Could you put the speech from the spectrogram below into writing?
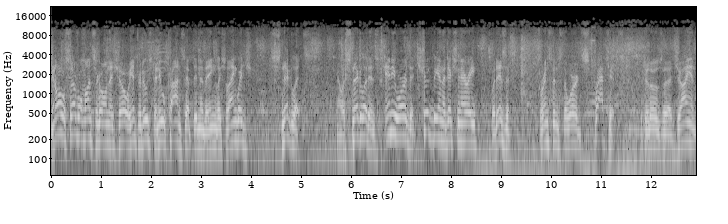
You know, several months ago on this show, we introduced a new concept into the English language, sniglets. Now, a sniglet is any word that should be in the dictionary, but isn't. For instance, the word spratchets, which are those uh, giant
